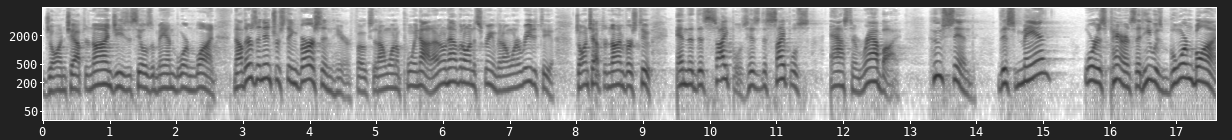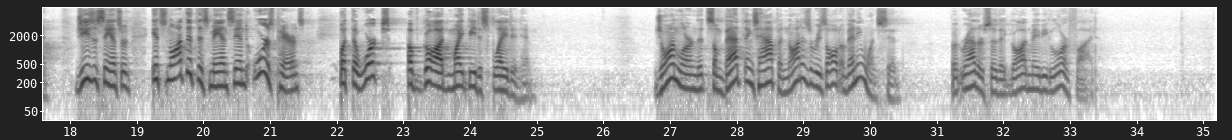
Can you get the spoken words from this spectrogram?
John chapter 9, Jesus heals a man born blind. Now, there's an interesting verse in here, folks, that I want to point out. I don't have it on the screen, but I want to read it to you. John chapter 9, verse 2. And the disciples, his disciples asked him, Rabbi, who sinned, this man or his parents, that he was born blind? Jesus answered, It's not that this man sinned or his parents, but the works of God might be displayed in him. John learned that some bad things happen not as a result of anyone's sin, but rather so that God may be glorified.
